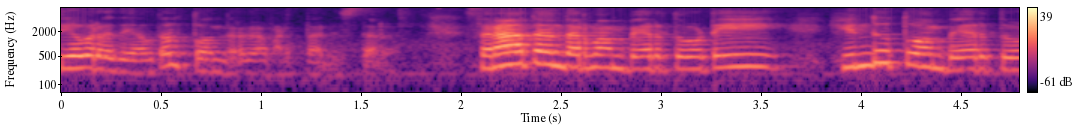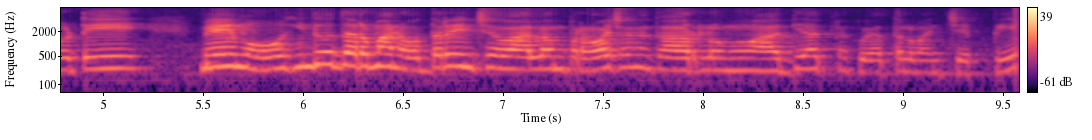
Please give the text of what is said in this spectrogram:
తీవ్ర దేవతలు తొందరగా ఫలితాలు ఇస్తారు. సనాతన ధర్మం పేరుతోటి హిందుత్వం పేరుతోటి మేము హిందూ ధర్మాన్ని ఉద్ధరించే వాళ్ళం ప్రవచనకారులము ఆధ్యాత్మికవేత్తలం అని చెప్పి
